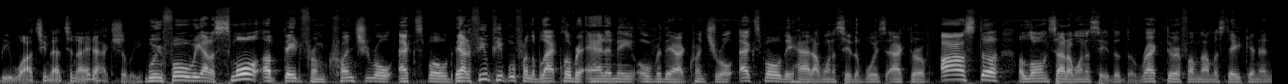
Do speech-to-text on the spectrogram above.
be watching that tonight actually. Moving forward, we got a small update from Crunchyroll Expo. They had a few people from the Black Clover anime over there at Crunchyroll Expo. They had, I want to say, the voice actor of Asta alongside, I want to say, the director, if I'm not mistaken. And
